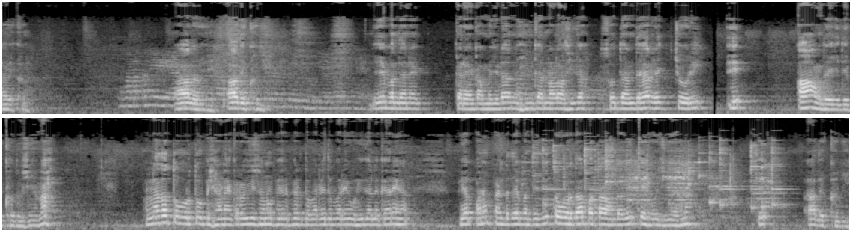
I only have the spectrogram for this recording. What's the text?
ਆ ਦੇਖੋ। ਆ ਲਓ ਜੀ ਆ ਦੇਖੋ ਜੀ। ਇਹ ਬੰਦੇ ਨੇ ਕਰਿਆ ਕੰਮ ਜਿਹੜਾ ਨਹੀਂ ਕਰਨ ਵਾਲਾ ਸੀਗਾ। ਸੋ ਦਿਨ ਦਿਹਾੜੇ ਚੋਰੀ, ਇਹ ਆ ਆਉਂਦੇ ਜੀ, ਦੇਖੋ ਤੁਸੀਂ, ਹਨਾ? ਉਹਨਾਂ ਦਾ ਤੌਰ ਤੋਂ ਪਛਾਣਿਆ ਕਰੋ ਜੀ ਤੁਹਾਨੂੰ ਫਿਰ ਫਿਰ ਦੁਬਾਰੇ ਦੁਬਾਰੇ ਉਹੀ ਗੱਲ ਕਹਿ ਰਹੇ ਹਾਂ। ਵੀ ਆਪਾਂ ਨੂੰ ਪਿੰਡ ਦੇ ਬੰਦੇ ਦੀ ਤੌਰ ਦਾ ਪਤਾ ਹੁੰਦਾ ਵੀ ਕਿਹੋ ਜਿਹੀ ਹੈ ਹਨਾ? ਤੇ ਆ ਦੇਖੋ ਜੀ।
